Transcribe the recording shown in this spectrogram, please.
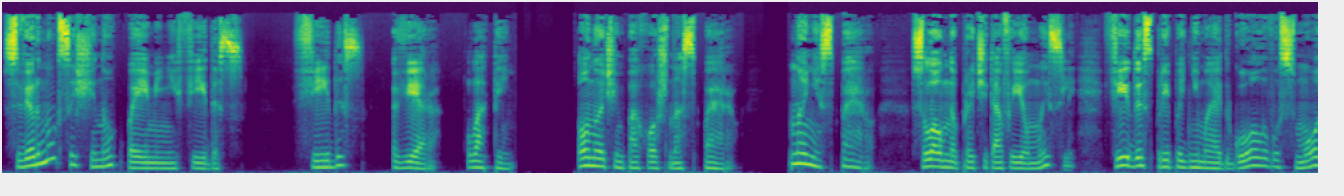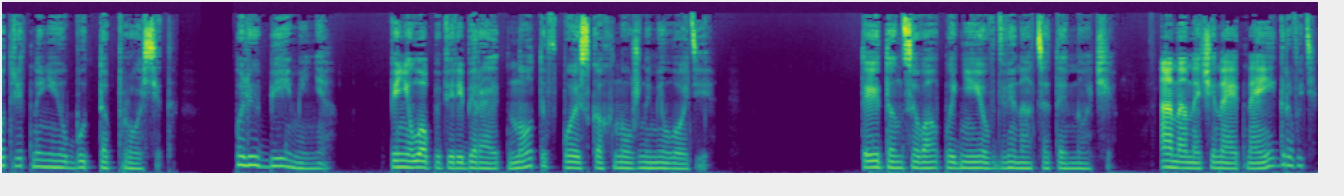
свернулся щенок по имени Фидес. Фидес — Вера, латынь. Он очень похож на Сперо, но не Сперо. Словно прочитав ее мысли, Фидес приподнимает голову, смотрит на нее, будто просит. «Полюби меня». Пенелопа перебирает ноты в поисках нужной мелодии. Ты танцевал под нее в двенадцатой ночи. Она начинает наигрывать,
